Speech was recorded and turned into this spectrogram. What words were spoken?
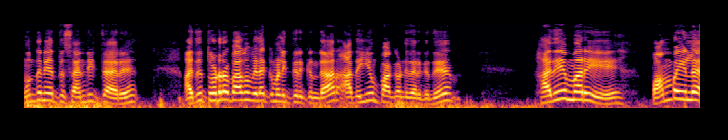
முந்தநேத்து சந்தித்தார் அது தொடர்பாக விளக்கம் அளித்திருக்கின்றார். அதையும் பார்க்க வேண்டியதாக இருக்குது. அதே மாதிரி பம்பையில்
